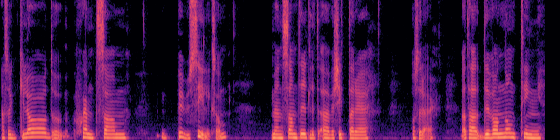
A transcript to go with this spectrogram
alltså, glad och skämtsam busig liksom. Men samtidigt lite översittare och sådär. Att det var någonting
